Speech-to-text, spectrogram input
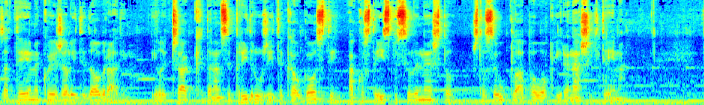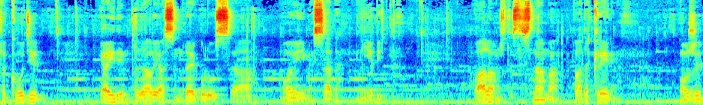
za teme koje želite da obradimo ili čak da nam se pridružite kao gosti ako ste iskusili nešto što se uklapa u okvire naših tema. Također, ja idem pa da li ja sam Regulus, a moje ime sada nije bitno. Hvala vam što ste s nama, pa da krenemo. Može?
